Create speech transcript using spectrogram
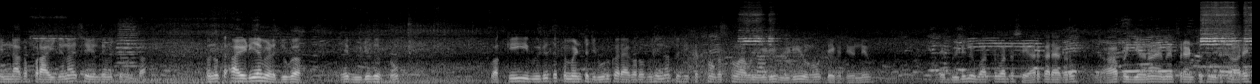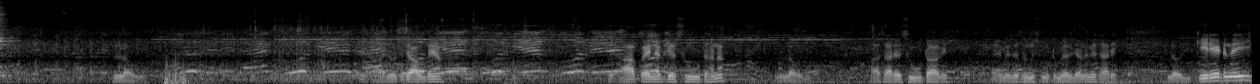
ਇੰਨਾ ਕੁ ਪ੍ਰਾਈਸ ਨਾ ਸੇਲ ਦੇ ਵਿੱਚ ਹੁੰਦਾ। ਤੁਹਾਨੂੰ ਇੱਕ ਆਈਡੀਆ ਮਿਲ ਜੂਗਾ ਇਹ ਵੀਡੀਓ ਦੇ ਉੱਤੋਂ ਬਾਕੀ ਵੀਡੀਓ ਤੇ ਕਮੈਂਟ ਜ਼ਰੂਰ ਕਰਿਆ ਕਰੋ ਤੁਸੀਂ ਨਾ, ਤੁਸੀਂ ਕਿੱਥੋਂ ਕਿੱਥੋਂ ਆਪਣੀ ਜਿਹੜੀ ਵੀਡੀਓ ਉਹ ਦੇਖਦੇ ਹੁੰਦੇ ਹੋ। ਤੇ ਵੀਡੀਓ ਨੂੰ ਵੱਧ ਤੋਂ ਵੱਧ ਸ਼ੇਅਰ ਕਰਿਆ ਕਰੋ। ਆਹ ਪਈਆਂ ਨਾ ਐਵੇਂ ਪ੍ਰਿੰਟ ਸੂਟ ਸਾਰੇ। ਲਓ ਜੀ। ਤੇ ਆ ਜਾਓ, ਚੱਲਦੇ ਆ ਤੇ ਆਹ ਪਏ ਅੱਗੇ ਸੂਟ, ਹਨਾ? ਲਓ ਜੀ। ਆਹ ਸਾਰੇ ਸੂਟ ਆ ਗਏ। ਐਵੇਂ ਦੇ ਤੁਹਾਨੂੰ ਸੂਟ ਮਿਲ ਜਾਣਗੇ ਸਾਰੇ। ਲਓ ਜੀ। ਕੀ ਰੇਟ ਨੇ ਜੀ?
